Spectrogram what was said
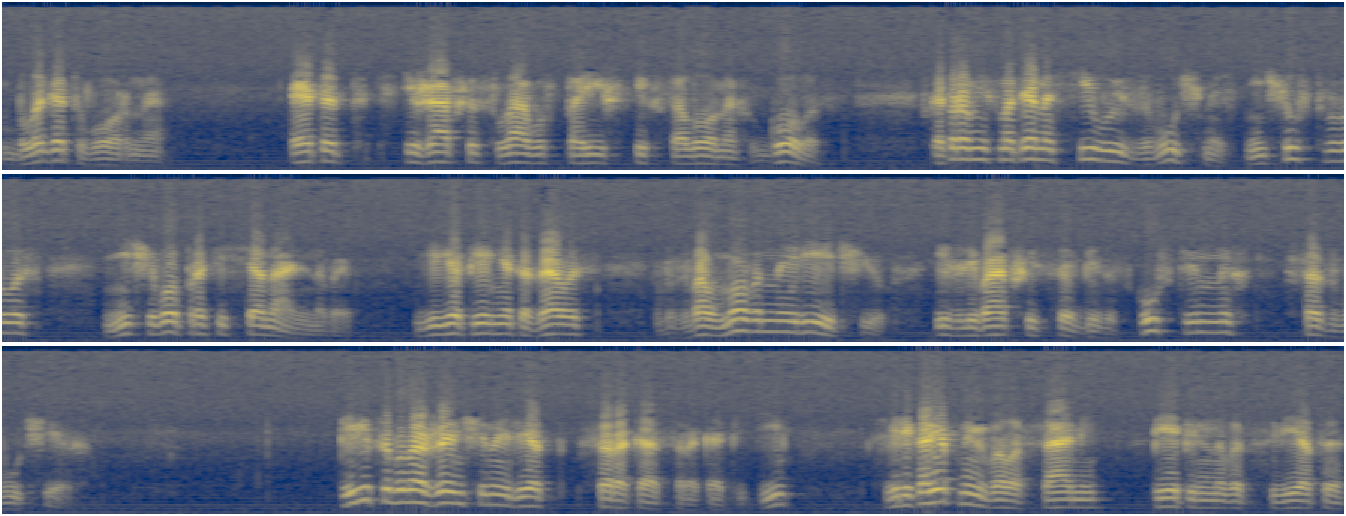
благотворно. Этот, стяжавший славу в парижских салонах, голос, в котором, несмотря на силу и звучность, не чувствовалось ничего профессионального. Ее пение казалось взволнованной речью, изливавшейся в безыскусственных созвучиях. Певица была женщиной лет 40-45, с великолепными волосами пепельного цвета,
